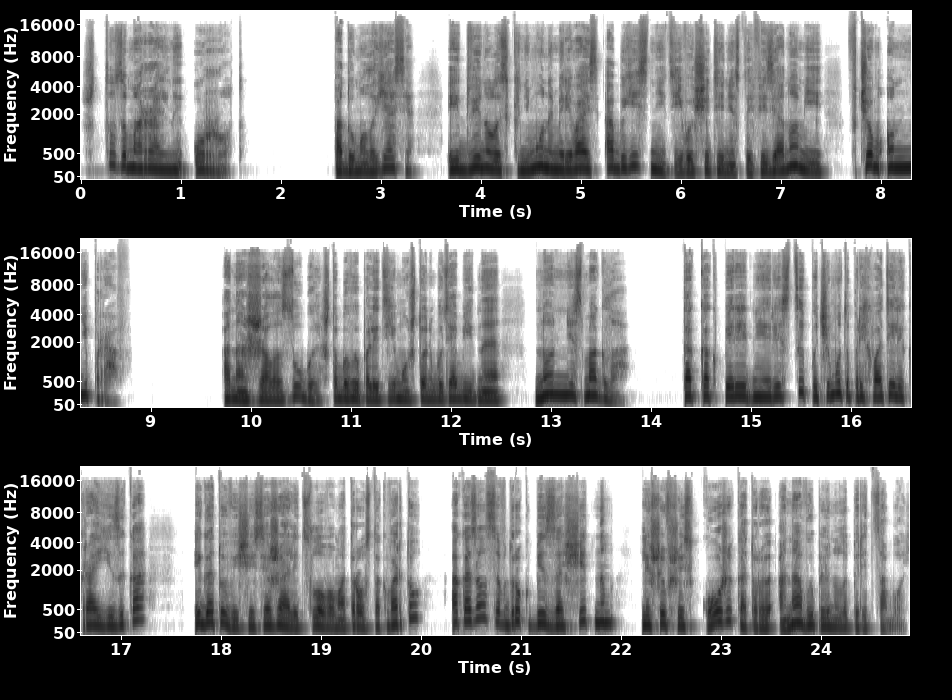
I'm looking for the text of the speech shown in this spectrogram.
«Что за моральный урод?» — подумала Яся и двинулась к нему, намереваясь объяснить его щетинистой физиономии, в чем он не прав. Она сжала зубы, чтобы выпалить ему что-нибудь обидное, но не смогла, так как передние резцы почему-то прихватили край языка, и готовящийся жалить словом отросток во рту оказался вдруг беззащитным, лишившись кожи, которую она выплюнула перед собой.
